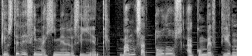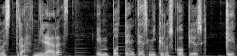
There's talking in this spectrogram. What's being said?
que ustedes imaginen lo siguiente. Vamos a todos a convertir nuestras miradas en potentes microscopios que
